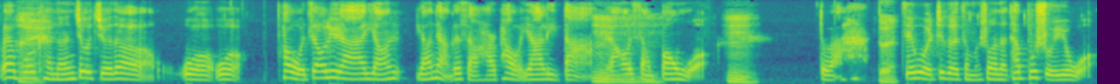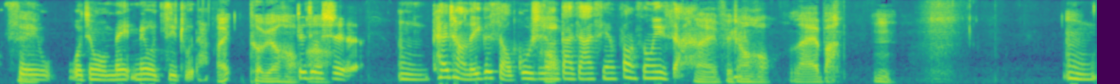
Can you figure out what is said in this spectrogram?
外婆哎可能就觉得我我怕我焦虑啊，养养两个小孩怕我压力大，嗯然后想帮我，嗯，对吧？对，结果这个怎么说呢？它不属于我，所以我就没没有记住它。哎，特别好，啊这就是、嗯开场的一个小故事，让大家先放松一下。哎，非常好，来吧，嗯。嗯，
